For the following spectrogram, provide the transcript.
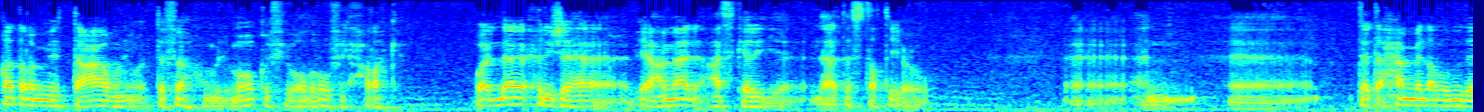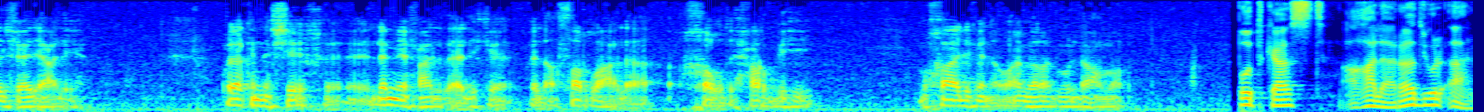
قدرا من التعاون والتفهم لموقف وظروف الحركة وأن لا يحرجها بأعمال عسكرية. لا تستطيع أن تتحمل ردود الفعل عليها. ولكن الشيخ لم يفعل ذلك بل أصر على خوض حربه مخالفا أوامر الملا عمر بودكاست على راديو الآن.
